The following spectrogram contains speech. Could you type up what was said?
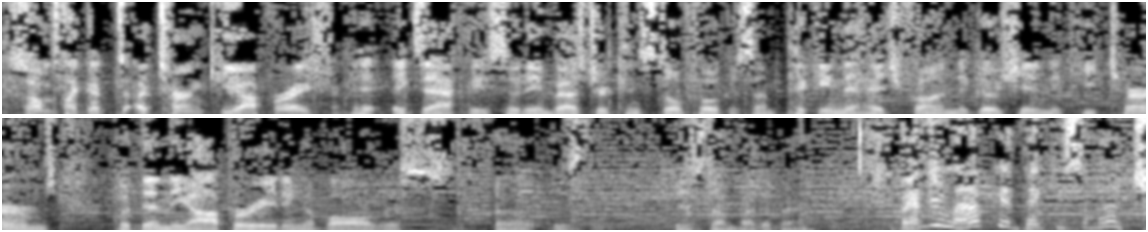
It's almost like a, t- a turnkey operation. I- exactly. So the investor can still focus on picking the hedge fund, negotiating the key terms, but then the operating of all all this uh, is is done by the bank. Thanks. Andrew Lapkin, thank you so much.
